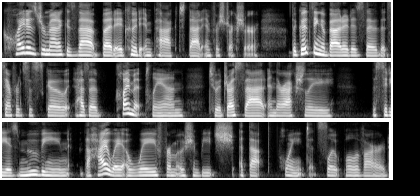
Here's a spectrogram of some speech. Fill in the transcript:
quite as dramatic as that, but it could impact that infrastructure. The good thing about it is, though, that San Francisco has a climate plan to address that, and they're actually the city is moving the highway away from Ocean Beach at that point at Sloat Boulevard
